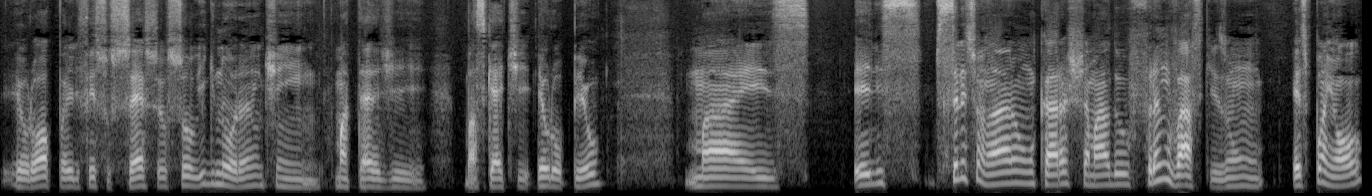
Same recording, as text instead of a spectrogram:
Europa ele fez sucesso, eu sou ignorante em matéria de basquete europeu, mas eles selecionaram um cara chamado Fran Vasquez, um espanhol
